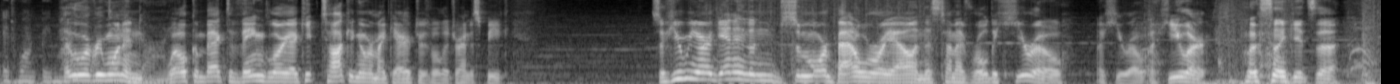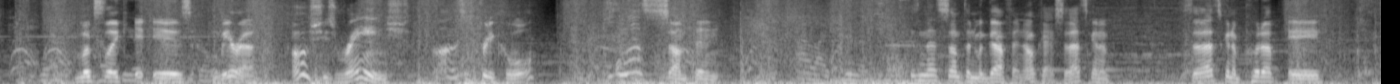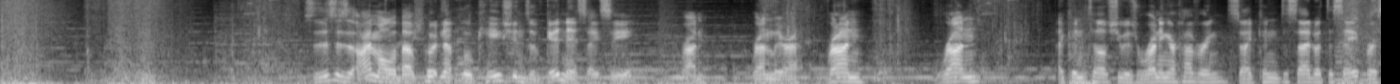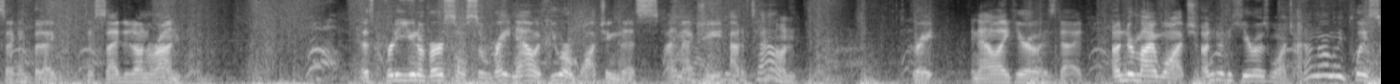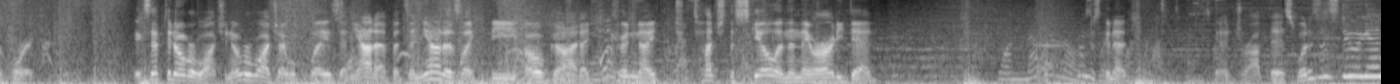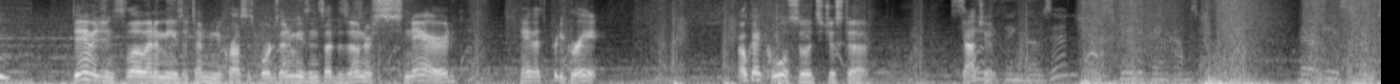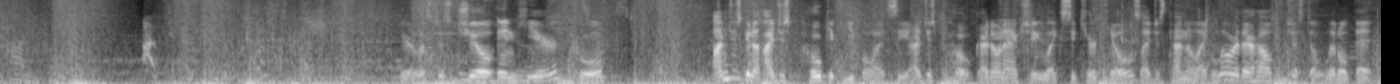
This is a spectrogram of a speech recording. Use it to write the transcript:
It won't be Hello everyone and die. welcome back to Vainglory. I keep talking over my characters while they're trying to speak. So here we are again in some more Battle Royale, and this time I've rolled a hero. A hero. A healer. Looks like it's a... Looks like it is Lyra. Oh, she's ranged. Oh, this is pretty cool. Isn't that something? Allied hero killed. Isn't that something MacGuffin? Okay, so that's gonna... So that's gonna put up a... So this is... I'm all about putting up locations of goodness, I see. Run. Run, Lyra. Run. Run. I couldn't tell if she was running or hovering, so I couldn't decide what to say for a second, but I decided on run. That's pretty universal, so right now, if you are watching this, I'm actually out of town. Great. An ally hero has died. Under my watch. Under the hero's watch. I don't normally play support. Except in Overwatch. In Overwatch I will play Zenyatta, but Zenyatta's like the... Oh god, I couldn't... I touch the skill and then they were already dead. One never knows I'm just gonna- one might end. Just gonna drop this. What does this do again? Damage and slow enemies attempting to cross this borders. Enemies inside the zone are snared. Hey, that's pretty great. Okay, cool. So it's just a... Gotcha. Thing goes in, thing comes out. There is no time for Here, let's just chill in here. Cool. I'm just gonna, I just poke at people I see. I just poke. I don't actually, like, secure kills. I just kind of, like, lower their health just a little bit.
